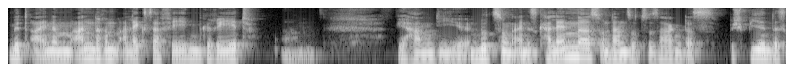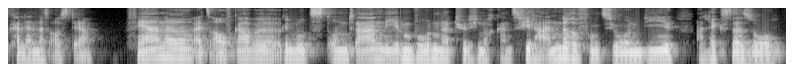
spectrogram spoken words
mit einem anderen Alexa-fähigen Gerät. Ähm, wir haben die Nutzung eines Kalenders und dann sozusagen das Bespielen des Kalenders aus der Ferne als Aufgabe genutzt. Und daneben wurden natürlich noch ganz viele andere Funktionen, die Alexa so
